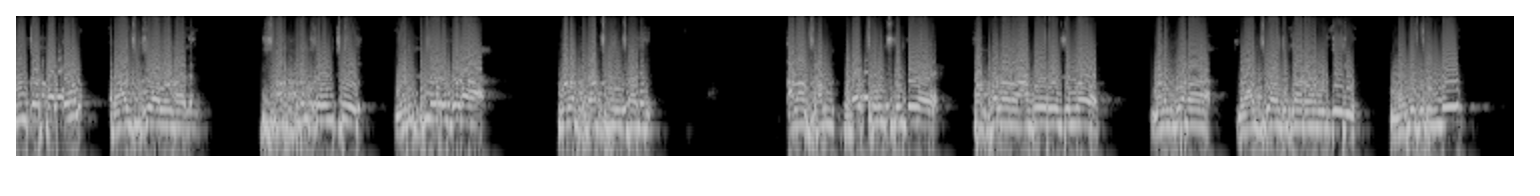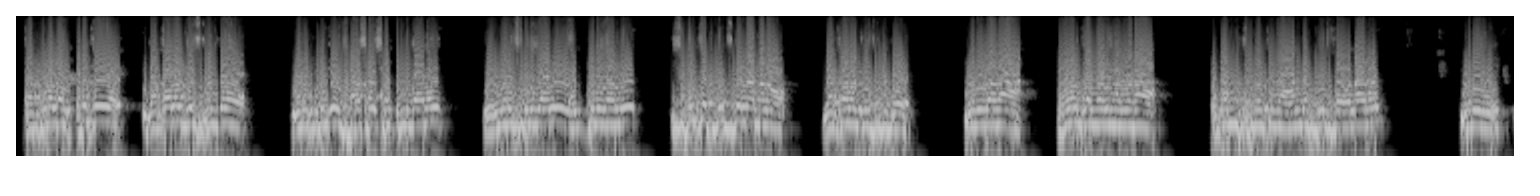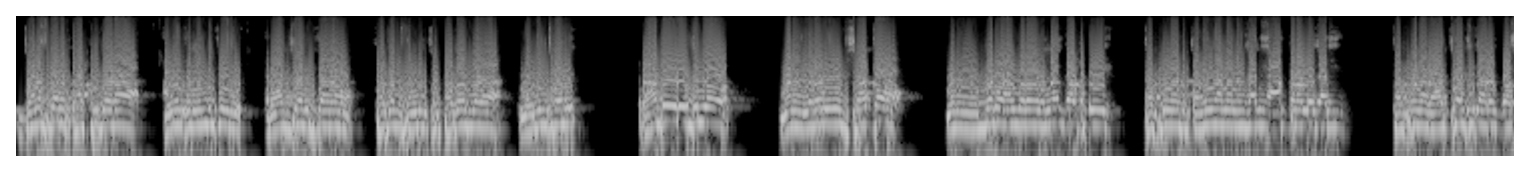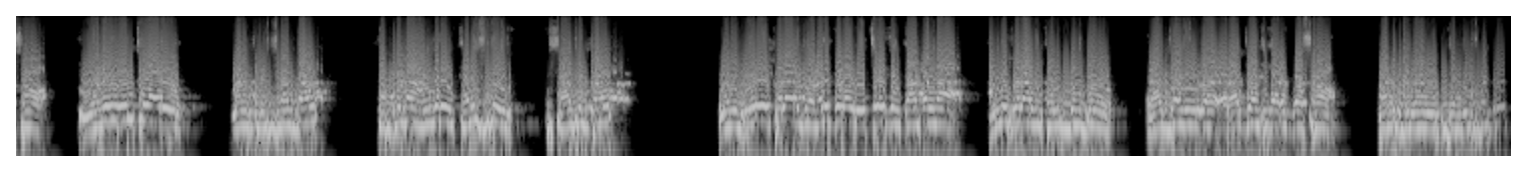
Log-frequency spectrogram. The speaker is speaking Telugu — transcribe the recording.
చదువుతో పాటు రాజకీయాలు ఉండాలి. సర్పంచ్ నుంచి ఎంపీ కూడా మనం ప్రోత్సహించాలి. అలా ప్రోత్సహించుకుంటే తప్పకుండా రాబోయే రోజుల్లో మనకు కూడా రాజ్యాధికారం అనేది లభిస్తుంది. తప్పకుండా ఇప్పటికే గతంలో చూసుకుంటే మరి ఇప్పటికే శాసనసభ్యులు కానీ ఎమ్మెల్సీలు కానీ ఎంపీలు కానీ సంఖ్య పెంచుకున్నాం మనం గతంలో చూసుకుంటే మరి ఇవాళ పవన్ కళ్యాణ్ గారు కూడా ఉప ముఖ్యమంత్రిగా ఆంధ్రప్రదేశ్లో ఉన్నారు. మరి జనసేన పార్టీ ద్వారా అనేక మందికి రాజ్యాధికారం పదవి సంబంధించిన పదవి కూడా లభించాలి రాబోయే రోజుల్లో మనం ఇరవై ఏడు శాతం మనం ఉమ్మడి ఆంధ్రలో ఉన్నాం కాబట్టి తప్పకుండా తెలంగాణలో కానీ ఆంధ్రాలో కానీ తప్పకుండా రాజ్యాధికారం కోసం ఎవరి వంతు వారు మనం కృషి చేద్దాం. తప్పకుండా అందరూ కలిసి సాధిద్దాం. మరి వేరే కులాలకు ఎవరికి కూడా వ్యతిరేకం కాకుండా అన్ని కులాలను కలుపుకుంటూ రాజ్యాధి రాజ్యాధికారం కోసం పాటు ప్రధాన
